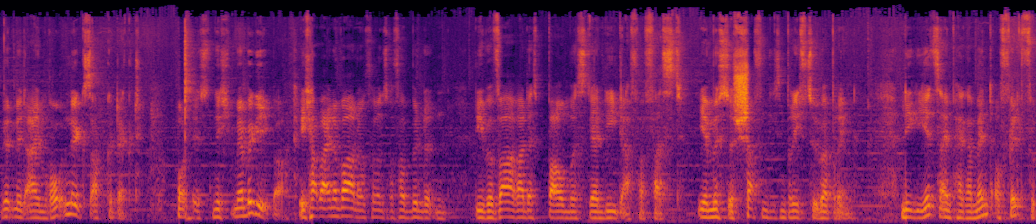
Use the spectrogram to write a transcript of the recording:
wird mit einem roten X abgedeckt und ist nicht mehr begehbar. Ich habe eine Warnung für unsere Verbündeten, die Bewahrer des Baumes der Lieder, verfasst. Ihr müsst es schaffen, diesen Brief zu überbringen. Lege jetzt ein Pergament auf Feld 5.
